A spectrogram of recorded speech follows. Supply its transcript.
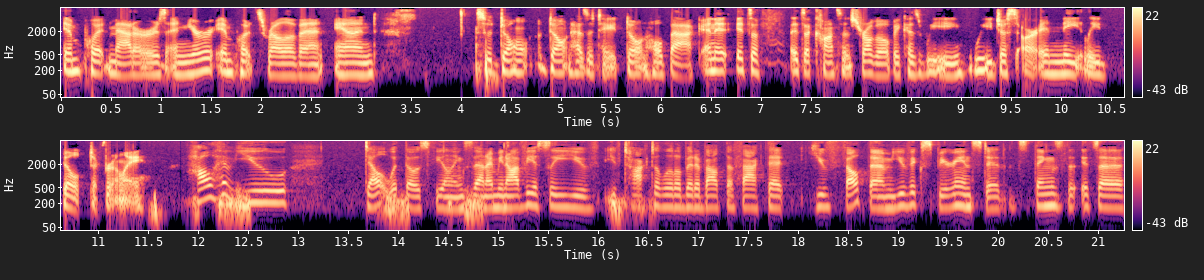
input matters and your input's relevant. And so don't don't hesitate. Don't hold back. And it, it's a it's a constant struggle because we we just are innately built differently. How have you dealt with those feelings then? I mean obviously you've you've talked a little bit about the fact that you've felt them. You've experienced it. It's things that it's a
